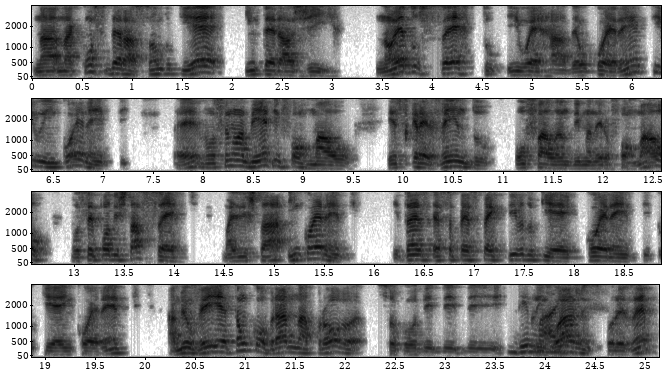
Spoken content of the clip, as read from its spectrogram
na, na consideração do que é interagir. Não é do certo e o errado, é o coerente e o incoerente. É, você, no ambiente informal, escrevendo ou falando de maneira formal, você pode estar certo, mas está incoerente. Então, essa perspectiva do que é coerente, do que é incoerente, a meu ver, é tão cobrado na prova, socorro, de, de, de linguagens, por exemplo.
